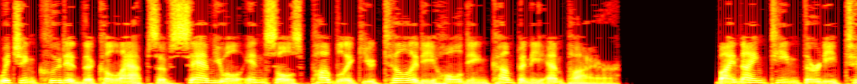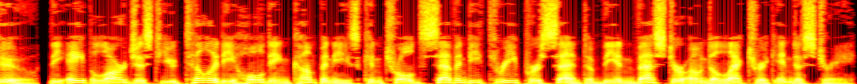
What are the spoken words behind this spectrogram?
which included the collapse of Samuel Insull's public utility holding company empire. By 1932, the eight largest utility holding companies controlled 73% of the investor-owned electric industry.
